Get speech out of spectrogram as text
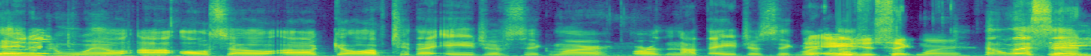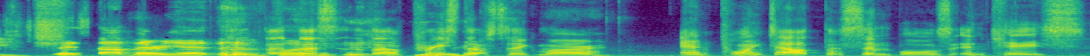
Caden will uh, also uh, go up to the Age of Sigmar, or not the Age of Sigmar. The Age of Sigmar. Listen, It's not there yet. the, but- the, the priest of Sigmar, and point out the symbols in case.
